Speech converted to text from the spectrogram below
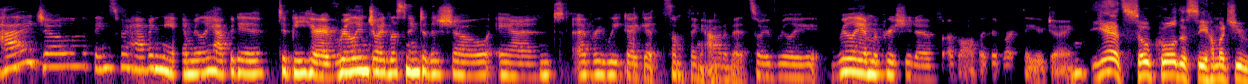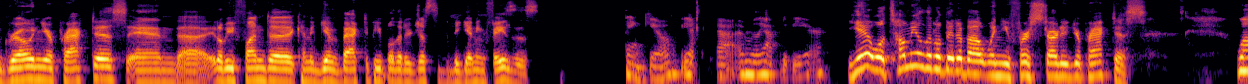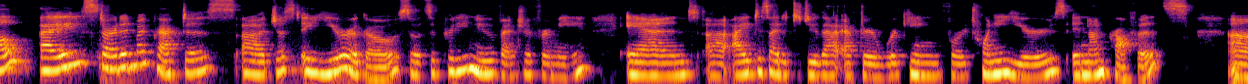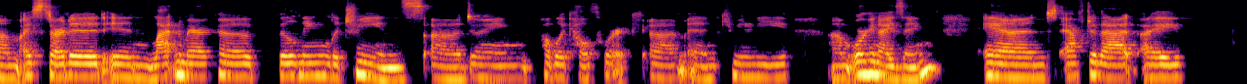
Hi, Joe. Thanks for having me. I'm really happy to, to be here. I've really enjoyed listening to the show, and every week I get something out of it. So I really, really am appreciative of all the good work that you're doing. Yeah, it's so cool to see how much you've grown your practice, and uh, it'll be fun to kind of give back to people that are just at the beginning phases. Thank you. Yeah, yeah, I'm really happy to be here. Yeah, well, tell me a little bit about when you first started your practice. Well, I started my practice uh, just a year ago, so it's a pretty new venture for me. And uh, I decided to do that after working for 20 years in nonprofits. Um, I started in Latin America building latrines, uh, doing public health work um, and community um, organizing. And after that, I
